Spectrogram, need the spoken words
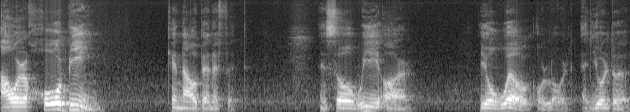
our whole being can now benefit. And so we are your well, O oh Lord, and you're the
